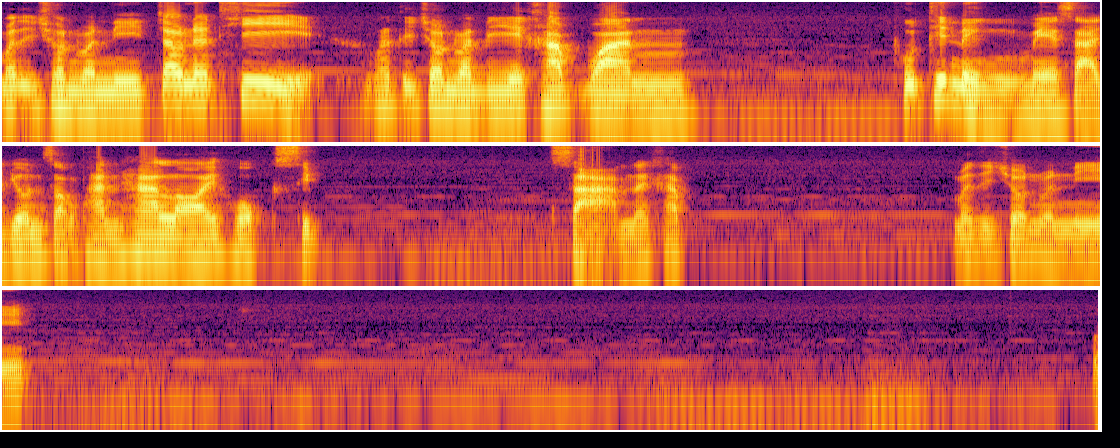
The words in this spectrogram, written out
มติชนวันนี้เจ้าหน้าที่มติชนวันนี้ครับวันพุธที่ 1 เมษายน 2563 นะครับ มติชนวันนี้ ม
